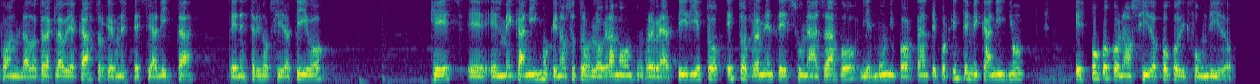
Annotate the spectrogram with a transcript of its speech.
con la doctora Claudia Castro, que es una especialista en estrés oxidativo, que es eh, el mecanismo que nosotros logramos revertir. Y esto, esto realmente es un hallazgo y es muy importante porque este mecanismo es poco conocido, poco difundido.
